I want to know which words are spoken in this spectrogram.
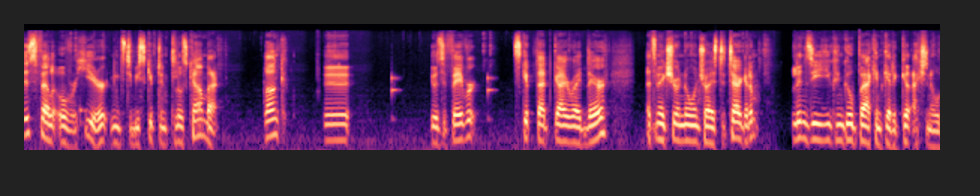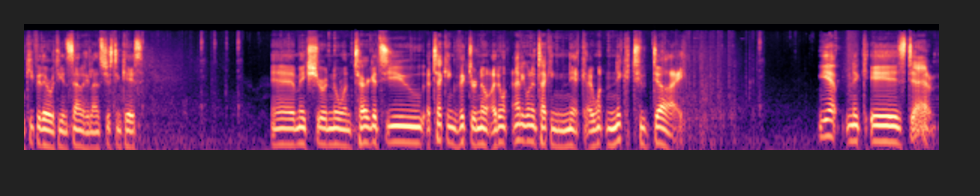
This fella over here needs to be skipped in close combat. Lunk, uh, do us a favor. Skip that guy right there. Let's make sure no one tries to target him. Lindsay, you can go back and get a gun. Actually, no, we'll keep you there with the Insanity Lance just in case. Uh, make sure no one targets you. Attacking Victor, no. I don't want anyone attacking Nick. I want Nick to die. Yep, Nick is down.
